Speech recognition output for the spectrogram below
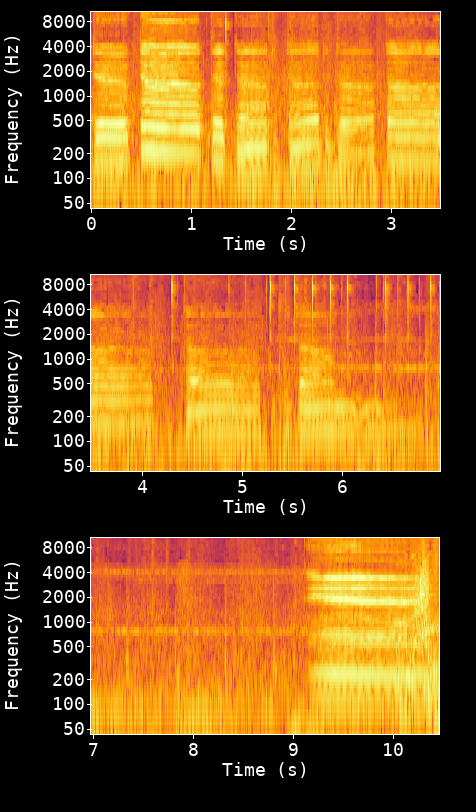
Do, do, do, do, do, do, do, do, do, do, do, dum. And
